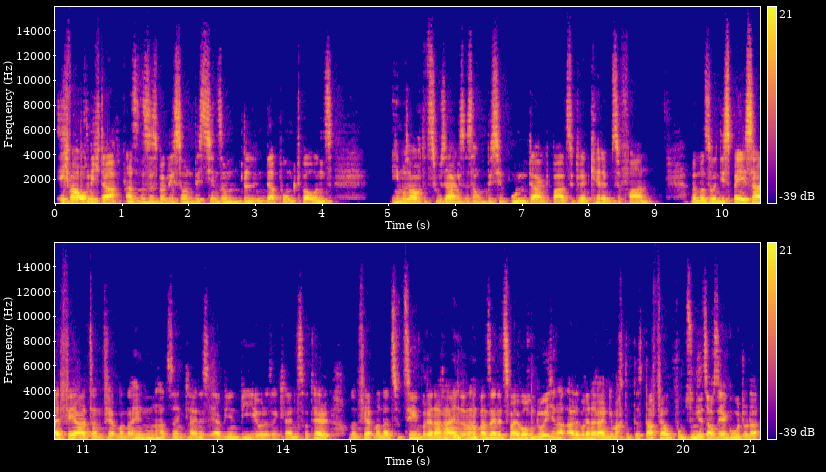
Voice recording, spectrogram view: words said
Ich war auch nicht da. Also das ist wirklich so ein bisschen so ein blinder Punkt bei uns. Ich muss aber auch dazu sagen, es ist auch ein bisschen undankbar, zu Glen Cadam zu fahren. Wenn man so in die Space-Side fährt, dann fährt man dahin, hat sein kleines Airbnb oder sein kleines Hotel und dann fährt man da zu zehn Brennereien, dann hat man seine zwei Wochen durch und hat alle Brennereien gemacht. Und das, da funktioniert es auch sehr gut. Oder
